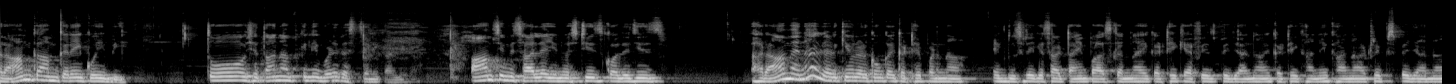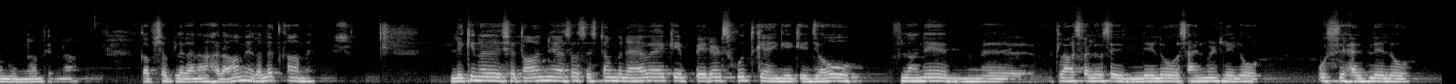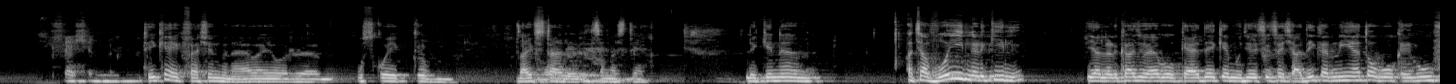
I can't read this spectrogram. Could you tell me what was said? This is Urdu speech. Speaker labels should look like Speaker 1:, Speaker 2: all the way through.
Speaker 1: حرام کام کریں کوئی بھی، تو شیطان آپ کے لیے بڑے رستے نکالے گا۔ عام سی مثال ہے یونیورسٹیز کالجز حرام ہے نا لڑکیوں لڑکوں کا اکٹھے پڑھنا، ایک دوسرے کے ساتھ ٹائم پاس کرنا، اکٹھے کیفیز پہ جانا، اکٹھے کھانے کھانا ٹرپس پہ جانا، گھومنا پھرنا۔ گپ شپ لگانا حرام ہے، غلط کام ہے۔ لیکن شیطان نے ایسا سسٹم بنایا ہوا ہے کہ پیرنٹس خود کہیں گے کہ جاؤ، فلانے کلاس فیلو سے لے لو اسائنمنٹ لے لو، اس سے ہیلپ لے لو۔
Speaker 2: فیشن
Speaker 1: ٹھیک ہے ایک فیشن بنایا ہوا ہے اور اس کو ایک لائف اسٹائل سمجھتے ہیں۔ لیکن اچھا وہی لڑکی یا لڑکا جو ہے وہ کہہ دے کہ مجھے اسی سے شادی کرنی ہے تو وہ کہے گا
